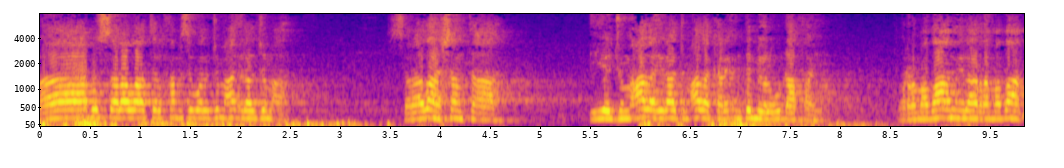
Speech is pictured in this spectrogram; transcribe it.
baabu salawaati alkhamsi waljumca ila ljumca salaadaha shanta ah iyo jumcada ilaa jumcada kale in dembiga lagu dhaafayo wa ramadaanu ilaa ramadaan.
